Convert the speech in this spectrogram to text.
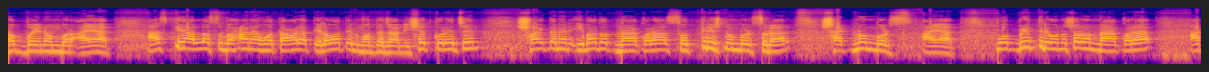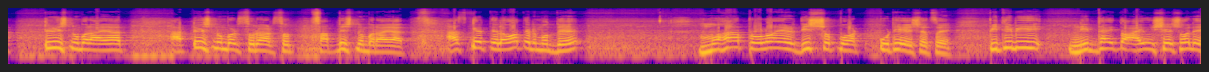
নব্বই নম্বর আয়াত। আজকে আল্লাহ সুবাহানা হুয়া তাআলা তেলাওয়াতের মধ্যে যা নিষেধ করেছেন, শয়তানের ইবাদত না করা ছত্রিশ নম্বর সুরার ষাট নম্বর আয়াত। প্রবৃত্তির অনুসরণ না করা, আটত্রিশ নম্বর আয়াত, আটত্রিশ নম্বর সুরার ছাব্বিশ নম্বর আয়াত। আজকের তেলাওয়াতের মধ্যে মহাপ্রলয়ের দৃশ্যপট উঠে এসেছে। পৃথিবী নির্ধারিত আয়ু শেষ হলে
